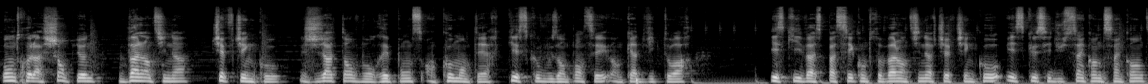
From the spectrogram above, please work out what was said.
contre la championne Valentina Shevchenko? J'attends vos réponses en commentaire. Qu'est-ce que vous en pensez en cas de victoire? Qu'est-ce qui va se passer contre Valentina Shevchenko? Est-ce que c'est du 50-50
